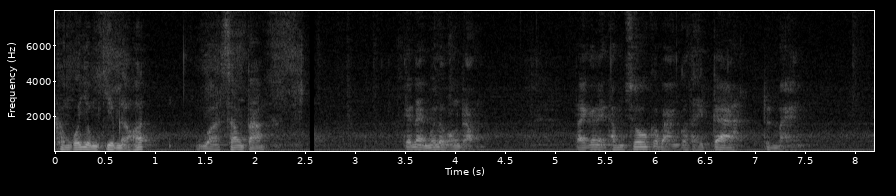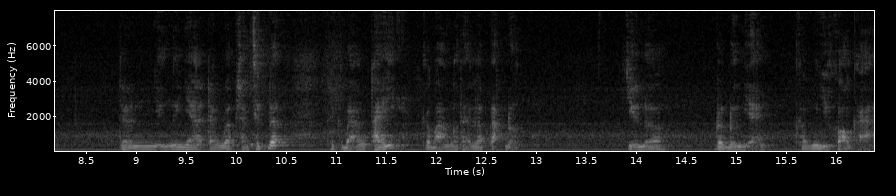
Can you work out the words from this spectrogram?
không có dùng chim nào hết. Và 68 cái này mới là quan trọng. Tại cái này thông số các bạn có thể tra trên mạng, trên những cái nhà trang web sản xuất đó, thì các bạn thấy, các bạn có thể lắp đặt được. Chuyện đó rất đơn giản, không có gì khó cả.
